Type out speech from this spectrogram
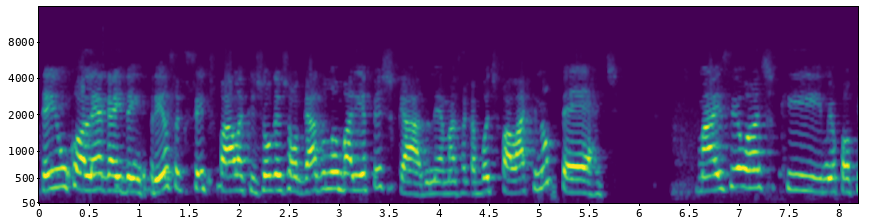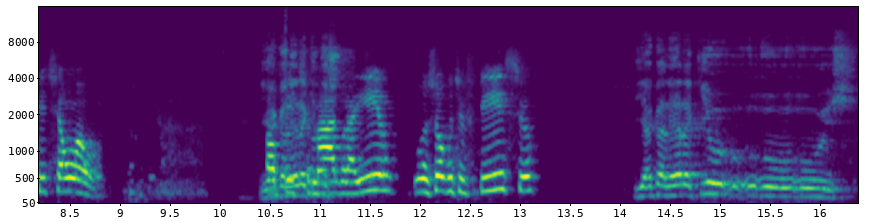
tem um colega aí da imprensa que sempre fala que jogo é jogado, lambaria é pescado, né? Mas acabou de falar que não perde. Mas eu acho que meu palpite é um a um. E palpite magro aí, um jogo difícil. E a galera aqui, o, o, os,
